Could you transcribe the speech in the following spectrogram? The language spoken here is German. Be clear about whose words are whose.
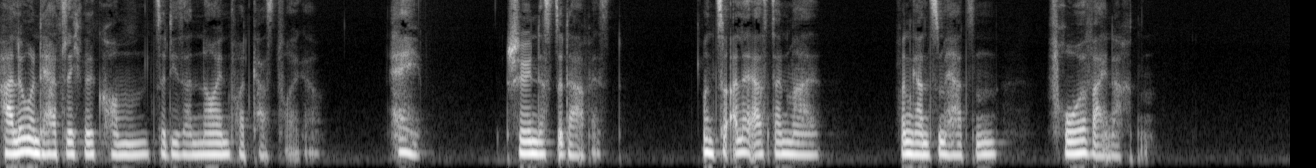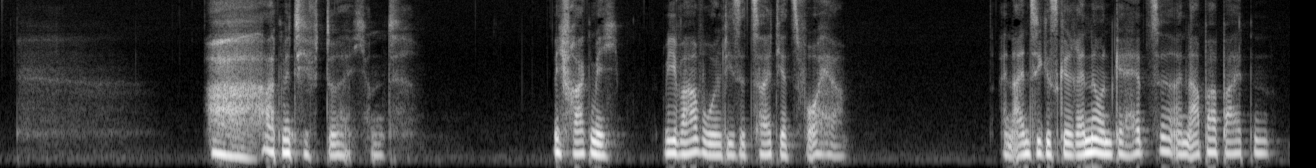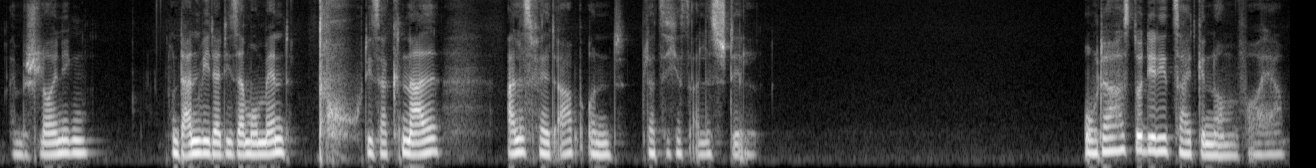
Speaker 1: Hallo und herzlich willkommen zu dieser neuen Podcast-Folge. Hey, schön, dass du da bist. Und zuallererst einmal von ganzem Herzen frohe Weihnachten. Ah, atme tief durch und ich frage mich, wie war wohl diese Zeit jetzt vorher? Ein einziges Gerenne und Gehetze, ein Abarbeiten, ein Beschleunigen und dann wieder dieser Moment, dieser Knall, alles fällt ab und plötzlich ist alles still. Oder hast du dir die Zeit genommen vorher?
